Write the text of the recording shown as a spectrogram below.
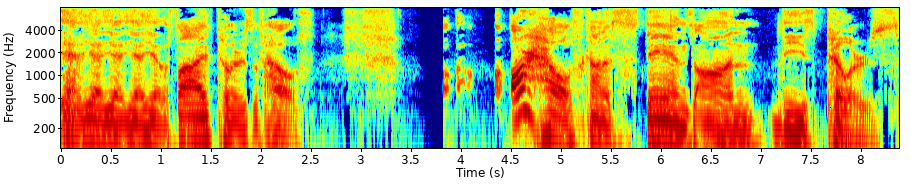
Yeah, yeah, yeah, yeah, yeah. The five pillars of health. Our health kind of stands on these pillars.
